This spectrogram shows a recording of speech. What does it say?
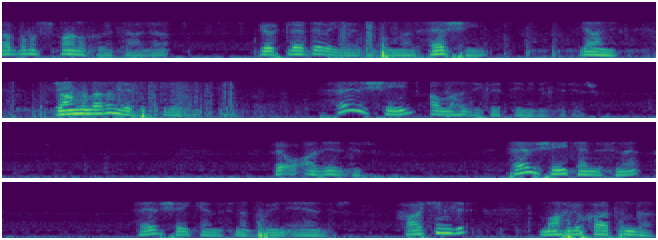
Rabbimiz Subhanahu ve Teala göklerde ve yerde bulunan her şeyin yani canlıların ve bitkilerin her şeyin Allah'ı zikrettiğini bildiriyor. Ve o azizdir. Her şeyi kendisine her şey kendisine boyun eğendir. Hakimdir. Mahlukatında,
